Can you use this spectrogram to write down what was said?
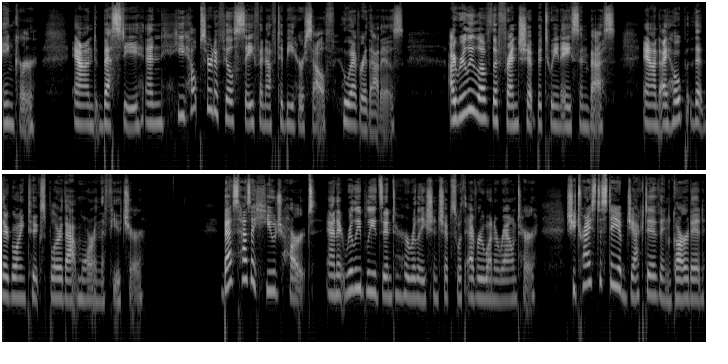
anchor and bestie, and he helps her to feel safe enough to be herself, whoever that is. I really love the friendship between Ace and Bess, and I hope that they're going to explore that more in the future. Bess has a huge heart, and it really bleeds into her relationships with everyone around her. She tries to stay objective and guarded,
